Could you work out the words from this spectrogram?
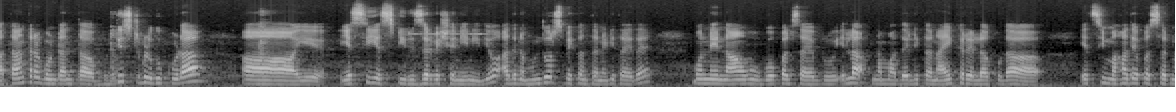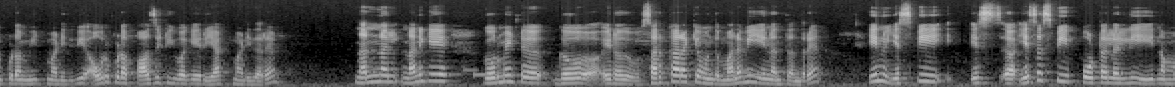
ಮತಾಂತರಗೊಂಡಂಥ ಬುದ್ಧಿಸ್ಟ್ಗಳಿಗೂ ಕೂಡ S C S T reservation ಏನಿದೆಯೋ ಅದನ್ನು ಮುಂದುವರಿಸ್ಬೇಕಂತ ನಡೀತಾ ಇದೆ. ಮೊನ್ನೆ ನಾವು ಗೋಪಾಲ್ ಸಾಹೇಬರು, ಎಲ್ಲ ನಮ್ಮ ದಲಿತ ನಾಯಕರೆಲ್ಲ ಕೂಡ ಎಚ್ ಸಿ ಮಹಾದೇವಪ್ಪ ಸರ್ನ ಕೂಡ ಮೀಟ್ ಮಾಡಿದ್ವಿ. ಅವರು ಕೂಡ ಪಾಸಿಟಿವ್ ಆಗಿ ರಿಯಾಕ್ಟ್ ಮಾಡಿದ್ದಾರೆ. ನನ್ನಲ್ಲಿ, ನನಗೆ ಗೌರ್ಮೆಂಟ್ ಗೌ, ಏನೋ ಸರ್ಕಾರಕ್ಕೆ ಒಂದು ಮನವಿ ಏನಂತಂದರೆ ಏನು S P S S S P ಪೋರ್ಟಲಲ್ಲಿ ನಮ್ಮ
